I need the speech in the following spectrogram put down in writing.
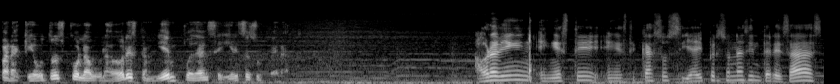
para que otros colaboradores también puedan seguirse superando? Ahora bien, en este, en este caso, si hay personas interesadas,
